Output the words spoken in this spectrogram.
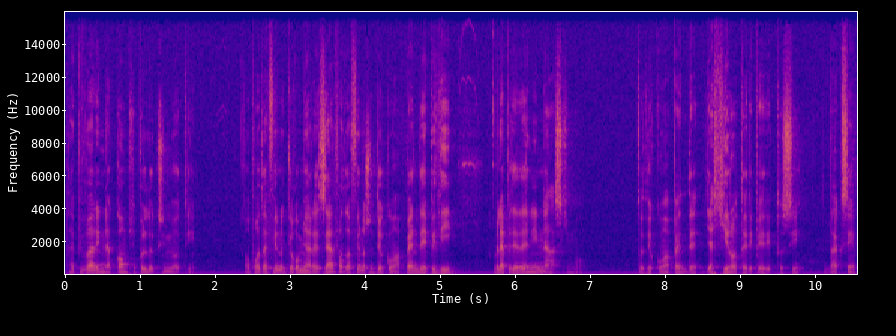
θα επιβαρύνει ακόμη πιο πολύ το εξημειωτή. Οπότε αφήνω και εγώ μια ρεζέρβα, το αφήνω στο 2,5 επειδή βλέπετε δεν είναι άσχημο το 2,5 για χειρότερη περίπτωση. Εντάξει.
